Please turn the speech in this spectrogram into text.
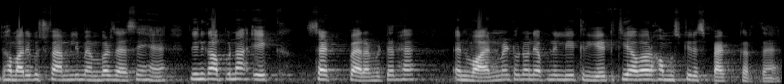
जो हमारे कुछ फैमिली मेंबर्स ऐसे हैं जिनका अपना एक सेट पैरामीटर है इन्वायरमेंट उन्होंने अपने लिए क्रिएट किया हुआ और हम उसकी रिस्पेक्ट करते हैं।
